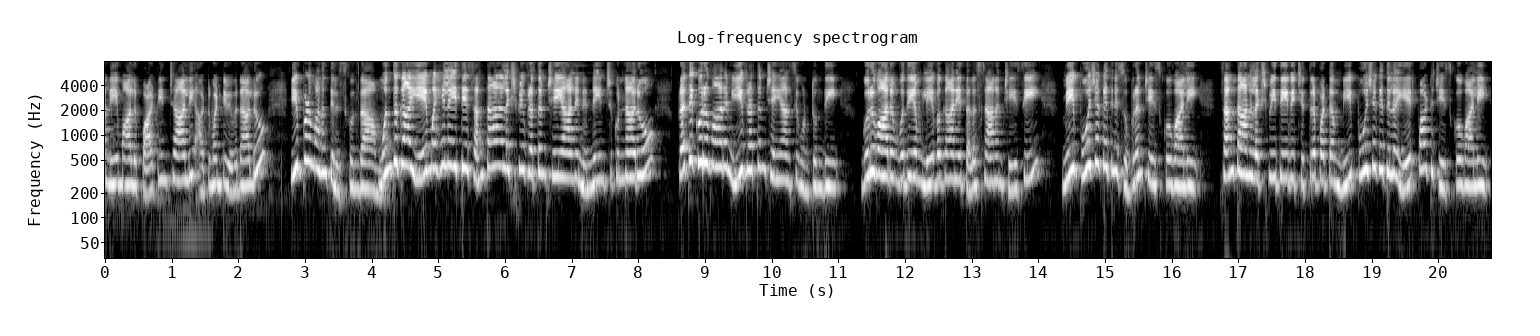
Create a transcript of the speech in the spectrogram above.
నియమాలు పాటించాలి? అటువంటి వివరాలు ఇప్పుడు మనం తెలుసుకుందాం. ముందుగా ఏ మహిళ అయితే సంతాన లక్ష్మి వ్రతం చేయాలని నిర్ణయించుకున్నారో ప్రతి గురువారం ఈ వ్రతం చేయాల్సి ఉంటుంది. గురువారం ఉదయం లేవగానే తలస్నానం చేసి మీ పూజ గదిని శుభ్రం చేసుకోవాలి. సంతాన లక్ష్మీదేవి చిత్రపటం మీ పూజ గదిలో ఏర్పాటు చేసుకోవాలి.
